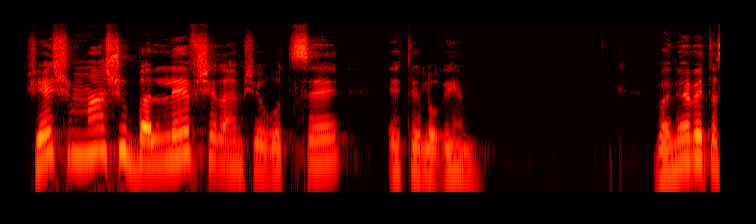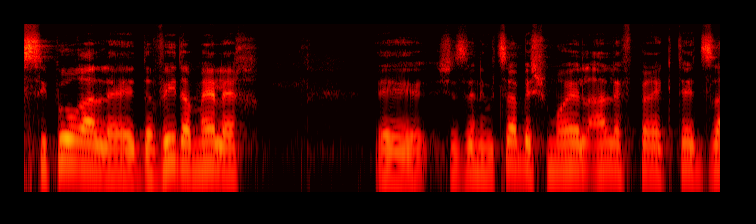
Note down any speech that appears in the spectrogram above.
שיש משהו בלב שלהם שרוצה את אלוהים. ואני אוהב את הסיפור על אה, דוד המלך, אה, שזה נמצא בשמואל א', פרק ט"ז,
